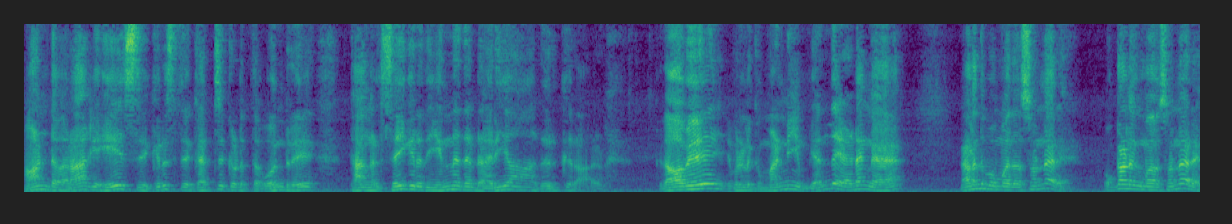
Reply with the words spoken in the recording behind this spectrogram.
ஆண்டவராக இயேசு கிறிஸ்து கற்றுக் கொடுத்த ஒன்று தாங்கள் செய்கிறது என்னதென்று அறியாது இருக்கிறார்கள். இதாவே இவர்களுக்கு மன்னியும். எந்த இடங்க? நடந்து போகும்போது அதை சொன்னாரு. உட்காந்துக்கும் போது சொன்னாரு.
